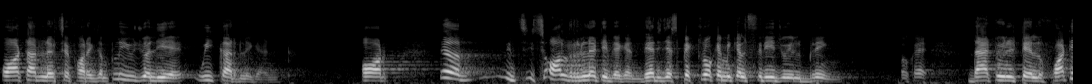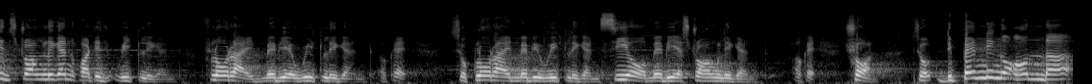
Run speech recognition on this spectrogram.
water let us say for example usually a weaker ligand or you know, it's, it's all relative again. There is a spectrochemical series we will bring, okay, that will tell what is strong ligand, what is weak ligand. Fluoride may be a weak ligand, okay. So chloride may be weak ligand, CO may be a strong ligand, okay, so on. So depending on the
